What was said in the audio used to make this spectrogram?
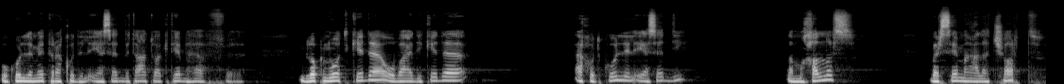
وكل متر آخد القياسات بتاعته اكتبها في bloc note كده وبعد كده آخد كل القياسات دي لما أخلص برسمها على chart.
